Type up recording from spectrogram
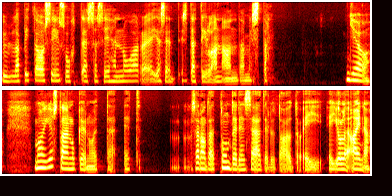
ylläpitoa siinä suhteessa siihen nuoreen ja sen, sitä tilan antamista. Joo. Mä oon jostain lukenut, että, että sanotaan, että tunteiden säätelytaito ei, ei ole aina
